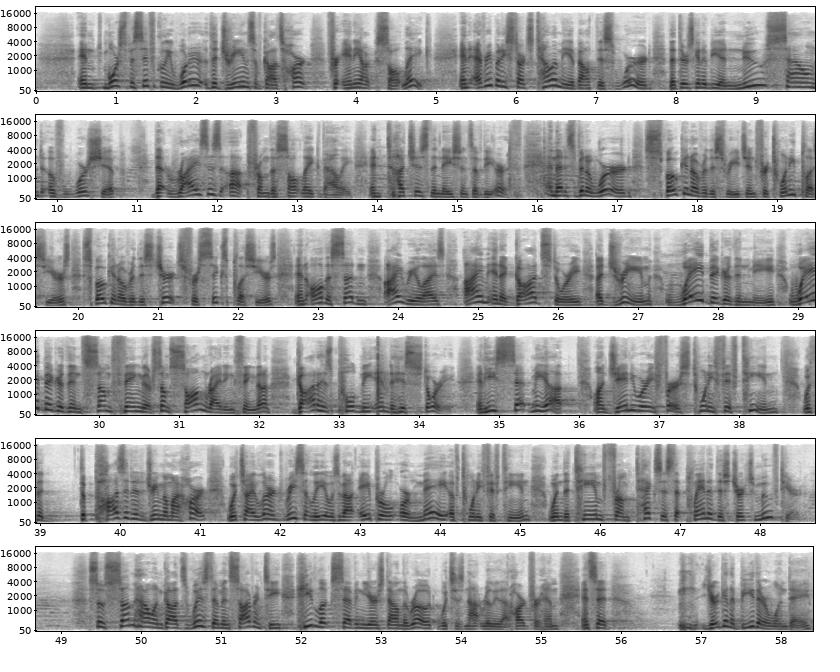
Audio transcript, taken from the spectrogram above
And more specifically, what are the dreams of God's heart for Antioch Salt Lake? And everybody starts telling me about this word that there's going to be a new sound of worship that rises up from the Salt Lake Valley and touches the nations of the earth. And that it's been a word spoken over this region for 20 plus years, spoken over this church for six plus years. And all of a sudden, I realize I'm in a God story, a dream way bigger than me, way bigger than something thing or some songwriting thing that I'm, God has pulled me into his story. And he set me up on January 1st, 2015, with a deposited a dream in my heart, which I learned recently. It was about April or May of 2015 when the team from Texas that planted this church moved here. So somehow, in God's wisdom and sovereignty, he looked seven years down the road, which is not really that hard for him, and said, You're going to be there one day,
